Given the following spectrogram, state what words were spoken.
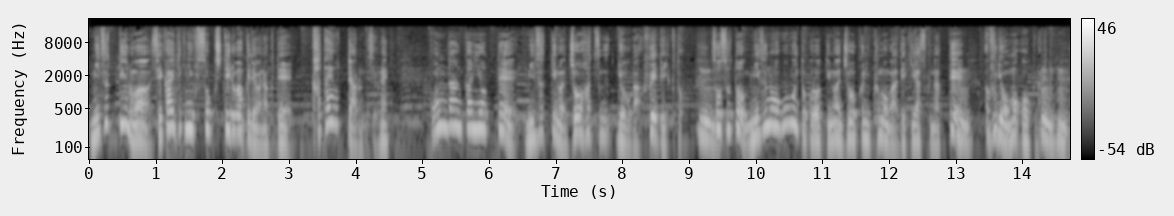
水っていうのは世界的に不足しているわけではなくて偏ってあるんですよね。温暖化によって水っていうのは蒸発量が増えていくと、うん、そうすると水の多いところっていうのは上空に雲ができやすくなって、うん、雨量も多くなると、うんうん、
